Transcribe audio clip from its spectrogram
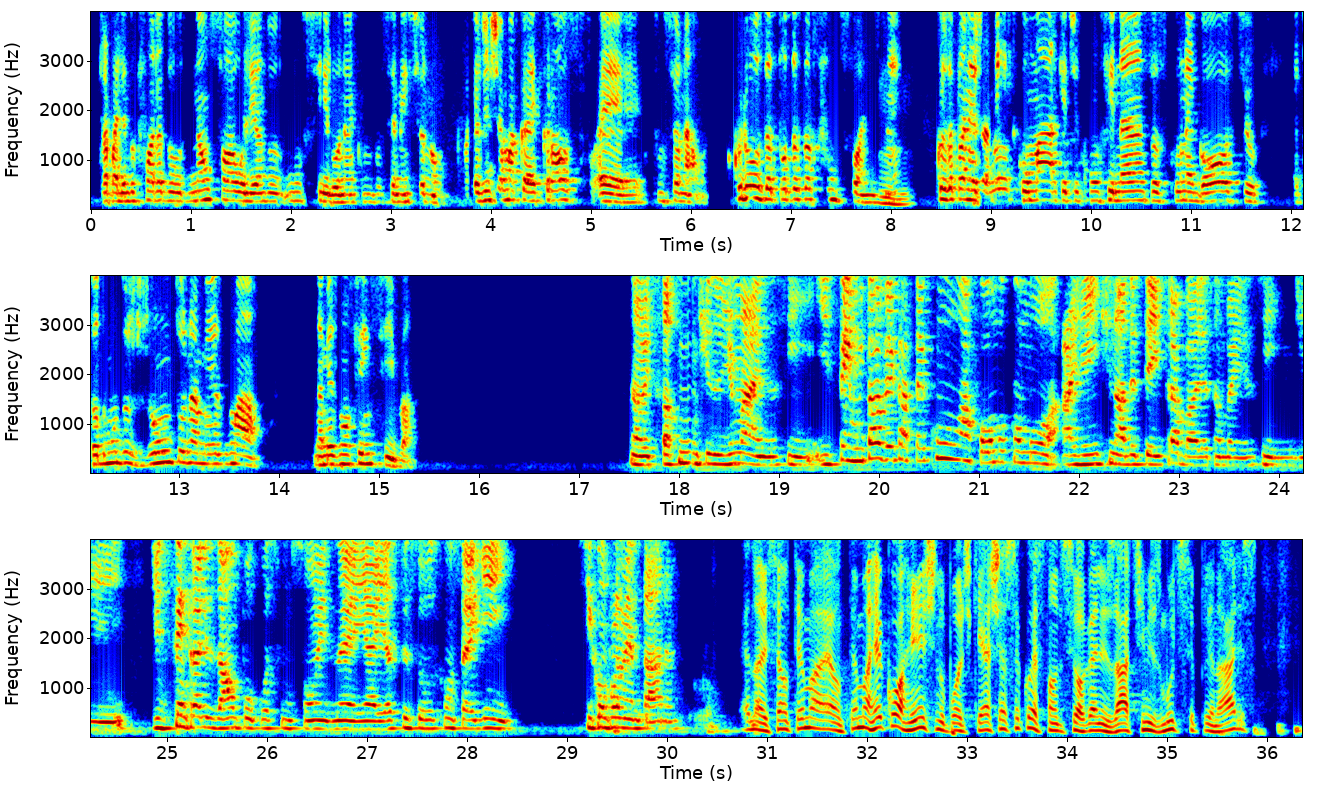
trabalhando fora do não só olhando no silo, né, como você mencionou. A gente chama é cross é, funcional, cruza todas as funções, né? uhum. né? Cruza planejamento com marketing, com finanças, com negócio, é todo mundo junto na mesma na mesma ofensiva. Não, isso faz sentido demais, assim. Isso tem muito a ver até com a forma como a gente na DTI trabalha também, assim, de, de descentralizar um pouco as funções, né? E aí as pessoas conseguem se complementar, né? É, não, isso é um tema, é um tema recorrente no podcast, essa questão de se organizar times multidisciplinares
